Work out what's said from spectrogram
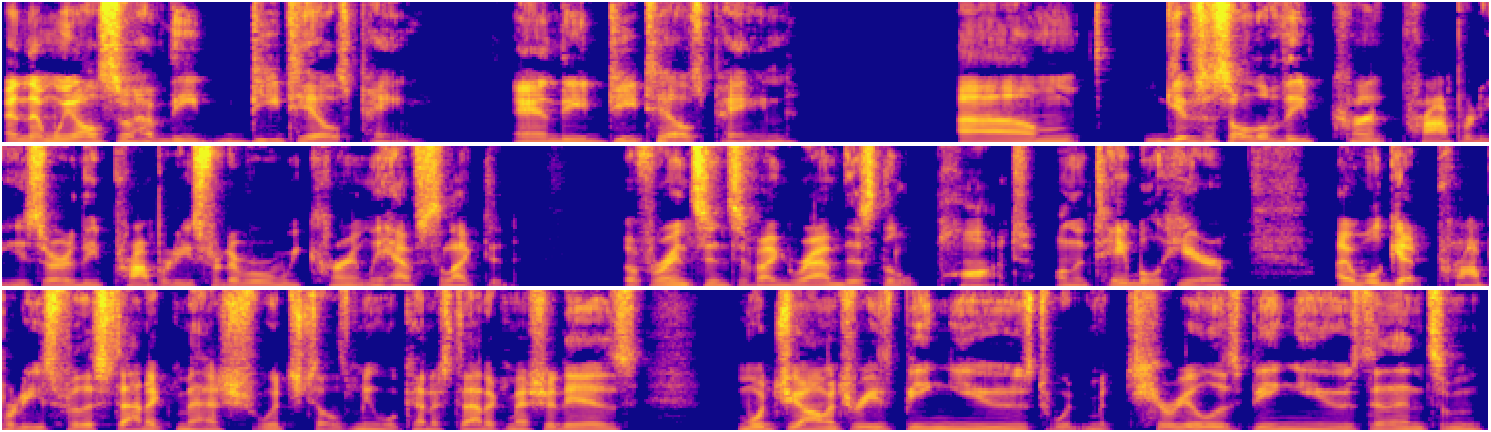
And then we also have the details pane. And the details pane um, gives us all of the current properties or the properties for whatever we currently have selected. So for instance, if I grab this little pot on the table here, I will get properties for the static mesh, which tells me what kind of static mesh it is, what geometry is being used, what material is being used, and then some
